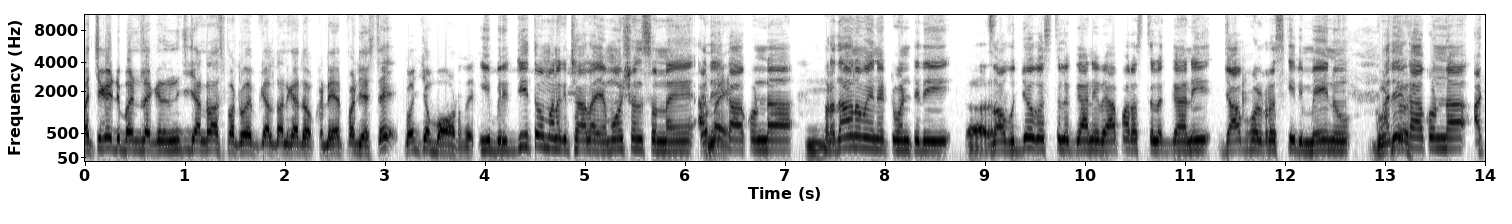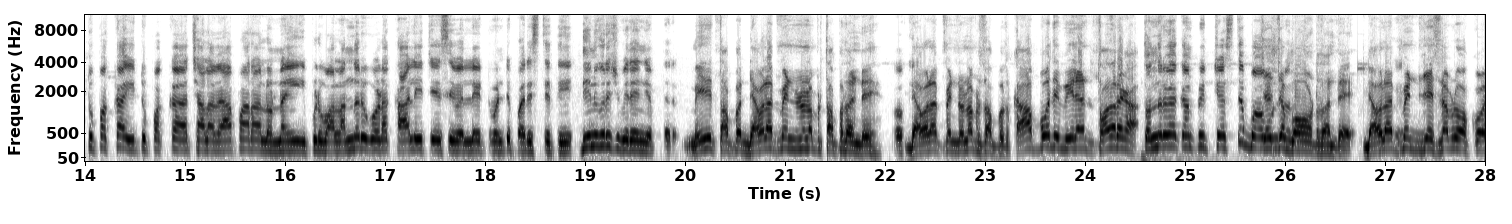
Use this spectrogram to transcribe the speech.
పచ్చిగడ్డి బండి దగ్గర నుంచి జనరల్ హాస్పిటల్ వైపుకి వెళ్ళడానికి అది ఒకటి ఏర్పాటు చేస్తే కొంచెం బాగుంటది. ఈ బ్రిడ్జితో మనకి చాలా ఎమోషన్స్ ఉన్నాయి. అదే. కాకుండా. ప్రధానమైనటువంటిది ఉద్యోగస్తులకు గాని వ్యాపారస్తులకు గాని జాబ్ హోల్డర్స్కి ఇది మెయిన్ అదే కాకుండా అటుపక్క ఇటుపక్క చాలా వ్యాపారాలు ఉన్నాయి. ఇప్పుడు వాళ్ళందరూ కూడా ఖాళీ చేసి వెళ్ళేటువంటి పరిస్థితి. దీని గురించి మీరేం చెప్తారు? మీది తప్ప డెవలప్మెంట్ ఉన్నప్పుడు తప్పదండి. డెవలప్మెంట్ ఉన్నప్పుడు తప్పదు. కాకపోతే వీలైనంత తొందరగా తొందరగా కంప్లీట్ చేస్తే చేస్తే బాగుంటుంది అంతే. డెవలప్మెంట్ చేసినప్పుడు ఒక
